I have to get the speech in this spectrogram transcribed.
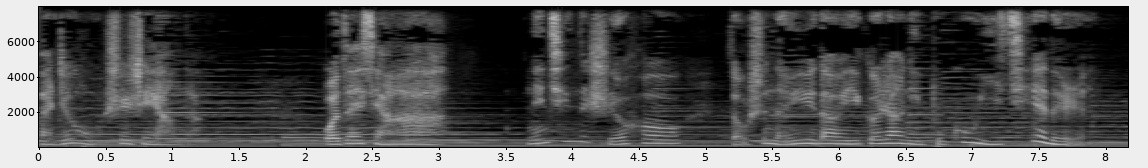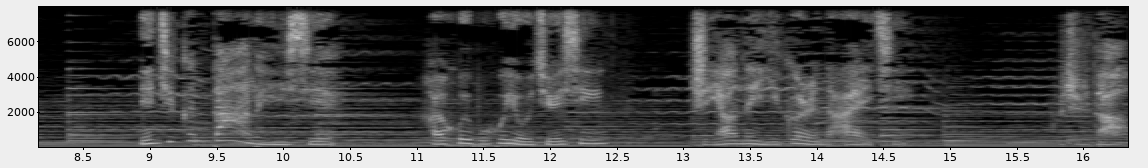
反正我是这样的。我在想啊，年轻的时候总是能遇到一个让你不顾一切的人。年纪更大了一些，还会不会有决心？只要那一个人的爱情？不知道，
